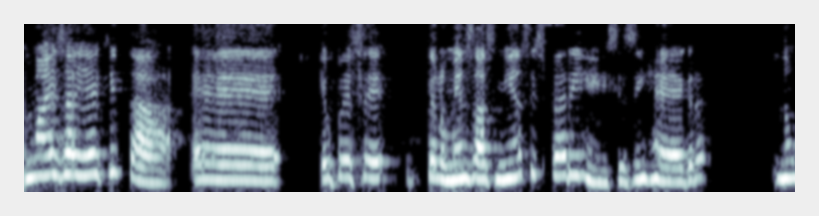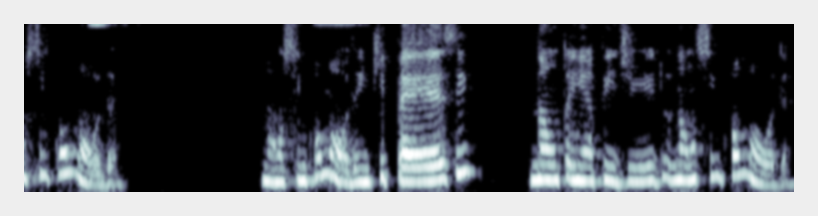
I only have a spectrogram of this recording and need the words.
Mas aí é que tá. É, eu pensei, pelo menos as minhas experiências, em regra, não se incomoda. Não se incomoda. Em que pese, não tenha pedido, não se incomoda.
